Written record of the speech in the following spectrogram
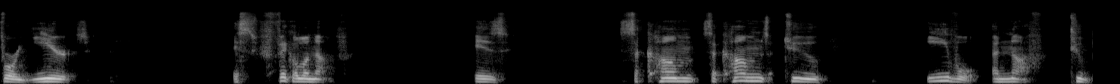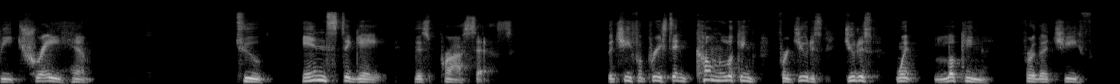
for years, is fickle enough, is succumb succumbs to evil enough to betray him, to instigate this process. The chief of priests didn't come looking for Judas. Judas went looking for the chief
